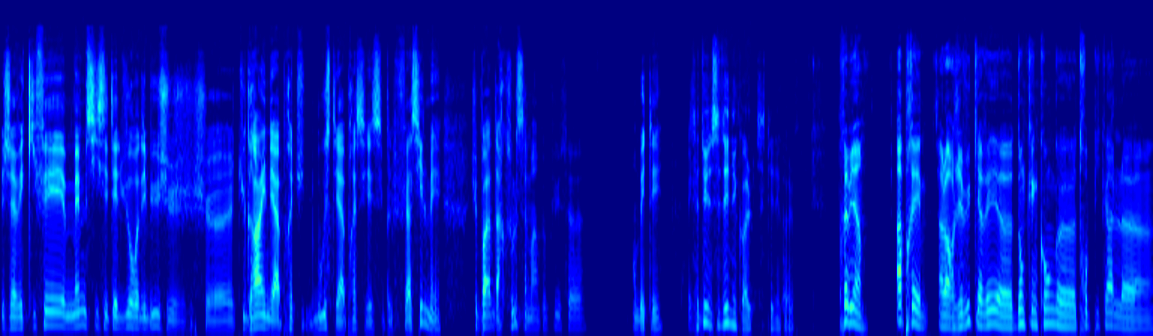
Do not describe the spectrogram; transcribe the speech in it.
j'avais- kiffé, même si c'était dur au début, je, je- tu grindes et après tu te boostes et après c'est c'est plus facile, mais je sais pas, Dark Souls ça m'a un peu plus euh, embêté. C'était une, école. C'était une école. Très bien. Après, alors j'ai vu qu'il y avait euh, Donkey Kong euh, Tropical euh,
